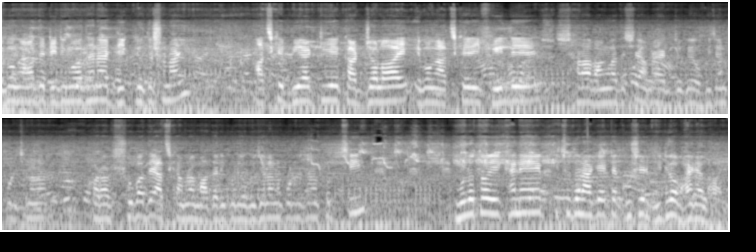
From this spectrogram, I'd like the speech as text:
এবং আমাদের ডিডি মহাধানার দিক নির্দেশনায় আজকে বিআরটিএ কার্যালয় এবং আজকের এই ফিল্ডে সারা বাংলাদেশে আমরা একযোগে অভিযান পরিচালনা করার সুবাদে আজকে আমরা মাদারীপুরে অভিযান পরিচালনা করছি। মূলত এখানে কিছুদিন আগে একটা ঘুষের ভিডিও ভাইরাল হয়,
